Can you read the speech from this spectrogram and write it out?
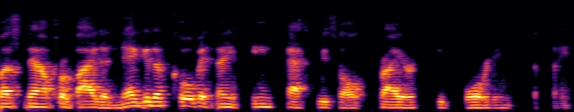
must now provide a negative COVID 19 test result prior to boarding the plane.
